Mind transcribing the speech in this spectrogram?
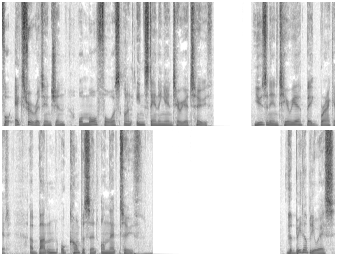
For extra retention or more force on an instanding anterior tooth, use an anterior Begg bracket, a button or composite on that tooth. The BWS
